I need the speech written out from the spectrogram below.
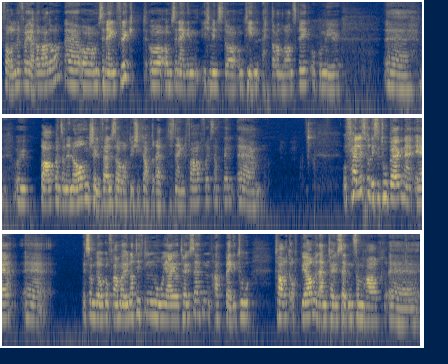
forholdene for jøder var da. Eh, og om sin egen flukt, og om sin egen, ikke minst da, om tiden etter andre verdenskrig, og hvor mye eh, Og hun bar på en sånn enorm skyldfølelse over at hun ikke klarte å redde sin egen far, f.eks. Eh, og felles for disse to bøkene er, eh, som det også går fram av undertittelen 'Mor, jeg og tausheten', at begge to tar et oppgjør med den tausheten som har, eh,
